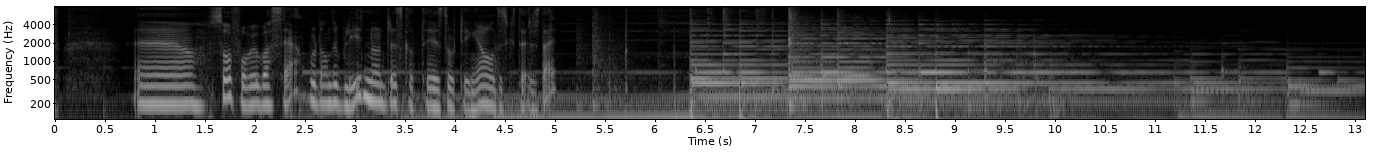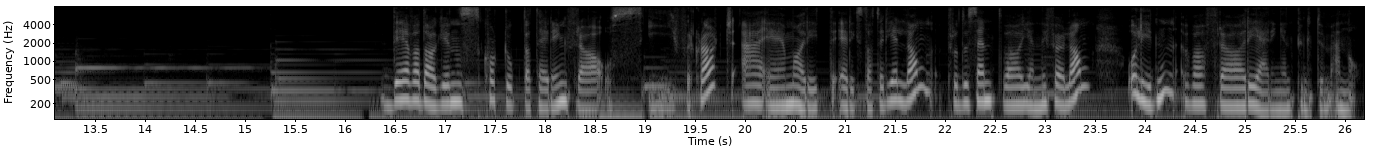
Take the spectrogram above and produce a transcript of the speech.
Uh, så får vi jo bare se hvordan det blir når det skal til Stortinget og diskuteres der. Det var dagens korte oppdatering fra oss i Forklart. Jeg er Marit Eriksdatter Gjelland, produsent var Jenny Føland, og lyden var fra regjeringen.no.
